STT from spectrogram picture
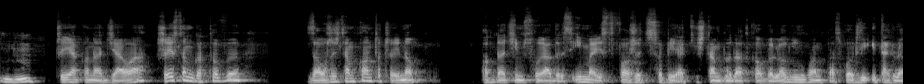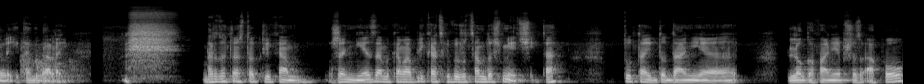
mhm. czy jak ona działa, że jestem gotowy założyć tam konto, czyli no, oddać im swój adres e-mail, stworzyć sobie jakiś tam dodatkowy login, one password i tak dalej, i tak dalej. Bardzo często klikam, że nie, zamykam aplikację, wyrzucam do śmieci, tak? Tutaj dodanie, logowanie przez Apple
